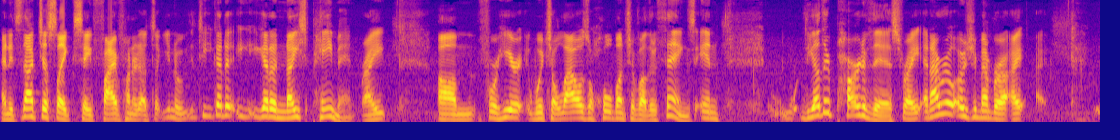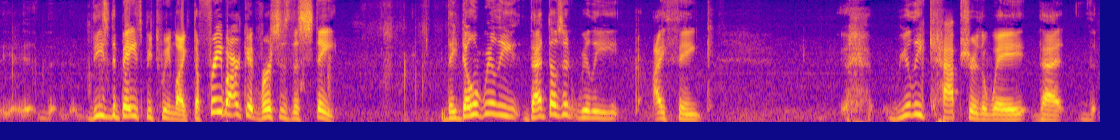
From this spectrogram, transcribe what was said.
and it's not just like say 500. It's like, you know, you got a you got a nice payment, right? Um, for here, which allows a whole bunch of other things, and the other part of this, right? And I always remember I, I these debates between like the free market versus the state. They don't really. That doesn't really. I think really capture the way that th-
